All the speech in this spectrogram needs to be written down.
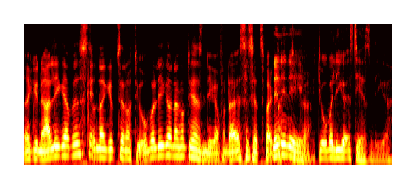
Regionalliga bist Okay. und dann gibt es ja noch die Oberliga und dann kommt die Hessenliga. Von daher ist es ja zwei Nee, nee, Klassen nee, tiefer. die Oberliga ist die Hessenliga.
